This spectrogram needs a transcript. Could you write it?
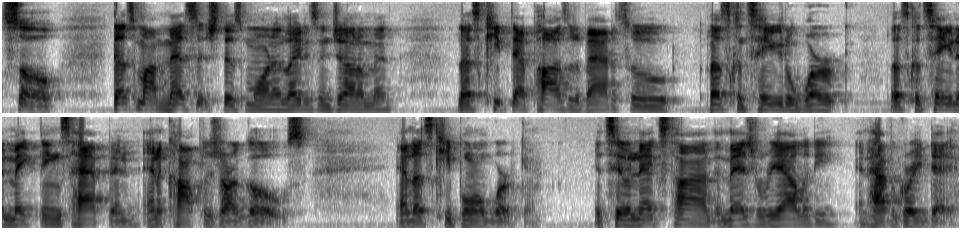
So that's my message this morning, ladies and gentlemen. Let's keep that positive attitude. Let's continue to work. Let's continue to make things happen and accomplish our goals. And let's keep on working. Until next time, imagine reality and have a great day.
